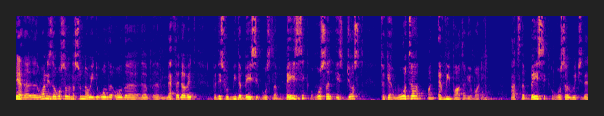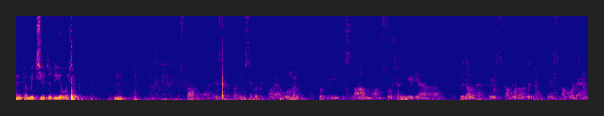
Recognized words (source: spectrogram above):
Yeah, the, the one is the ghusl and the sunnah, we do all the, all the, the uh, method of it, but this would be the basic ghusl. The basic ghusl is just to get water on every part of your body. That's the basic ghusl which then permits you to do your worship. Ustad, uh, is it permissible for a woman to preach Islam on social media uh, without her face covered or with her face covered and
